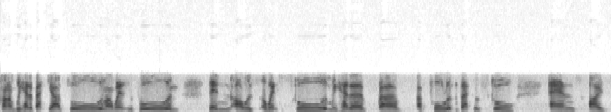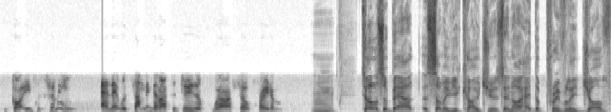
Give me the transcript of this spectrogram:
kind of we had a backyard pool, and I went in the pool, and then I was I went to school, and we had a uh, a pool at the back of school and I got into swimming. And it was something that I could do that where I felt freedom. Mm. Tell us about some of your coaches, and I had the privilege of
